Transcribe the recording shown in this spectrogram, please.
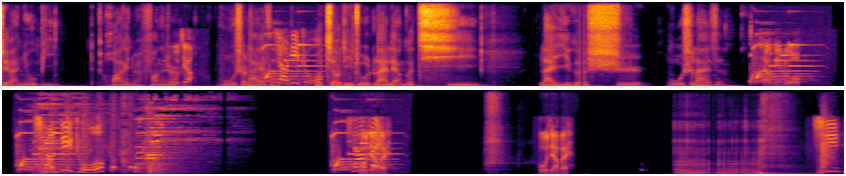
这把牛逼，话给你们放在这儿。五十赖子，我叫地主来两个七，来一个十，五十赖子。抢地主，抢地主，不加倍，不加倍。嗯。七。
